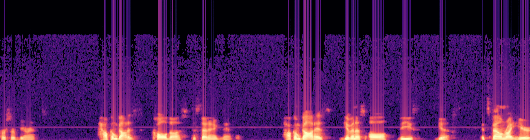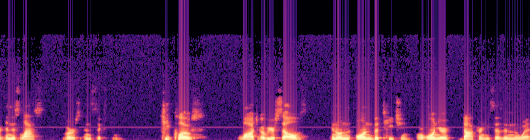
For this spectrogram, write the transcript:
perseverance. How come God has called us to set an example? How come God has given us all these gifts? It's found right here in this last verse in 16. Keep close watch over yourselves and on, on the teaching or on your doctrine. He says it in a way.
